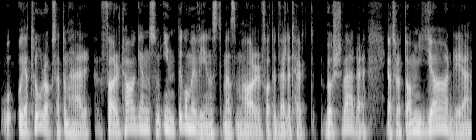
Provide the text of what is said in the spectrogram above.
Och, och jag tror också att de här företagen som inte går med vinst, men som har fått ett väldigt högt börsvärde, jag tror att de gör det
